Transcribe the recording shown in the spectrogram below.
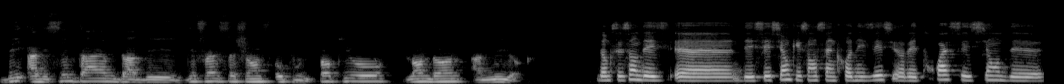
be at the same time that the different sessions open, Tokyo, London, and New York. Donc, ce sont des, euh, des sessions qui sont synchronisées sur les trois sessions de,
